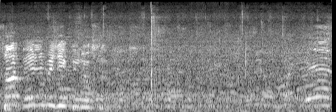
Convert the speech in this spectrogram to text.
Start verilmeyecektir yoksa. Evet.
